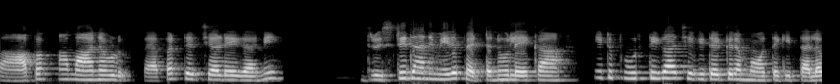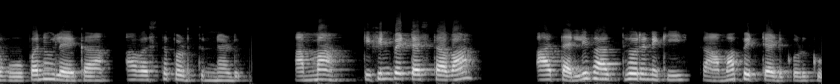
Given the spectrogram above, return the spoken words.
పాపం ఆ మానవుడు పేపర్ తెరిచాడే గాని దృష్టి దాని మీద పెట్టనూ లేక ఇటు పూర్తిగా చెవి దగ్గర మోతకి తల ఊపనూ లేక అవస్థ పడుతున్నాడు. అమ్మా టిఫిన్ పెట్టేస్తావా? ఆ తల్లి వాగ్ధోరణికి కామా పెట్టాడు కొడుకు.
